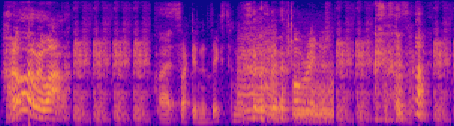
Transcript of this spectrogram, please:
Hello, everyone! All right, Sucking the dicks tonight. Power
